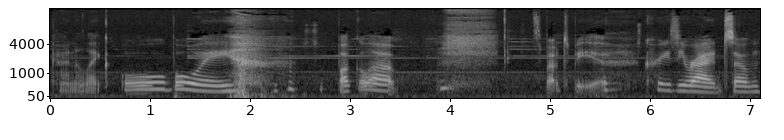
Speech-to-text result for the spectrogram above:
Kind of like, oh boy, buckle up. It's about to be a crazy ride. So,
